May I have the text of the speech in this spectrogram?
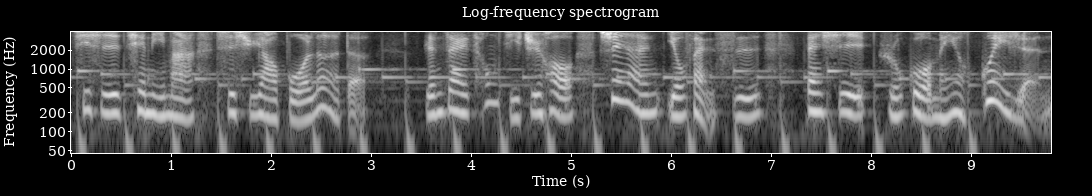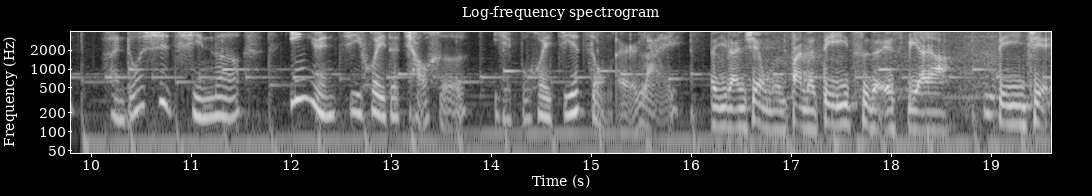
其实千里马是需要伯乐的。人在冲击之后，虽然有反思，但是如果没有贵人，很多事情呢，因缘际会的巧合也不会接踵而来。宜兰县我们办了第一次的 SBIR，第一届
